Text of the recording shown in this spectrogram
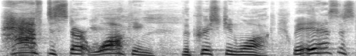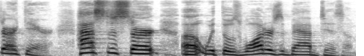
have to start walking the Christian walk. It has to start there. Has to start uh, with those waters of baptism.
